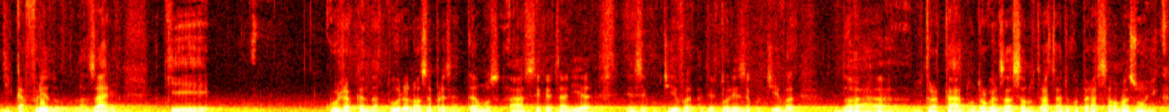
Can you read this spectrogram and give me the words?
de Cafredo Lazari, que cuja candidatura nós apresentamos à Secretaria Executiva, à Diretoria Executiva da, do Tratado, da Organização do Tratado de Cooperação Amazônica.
